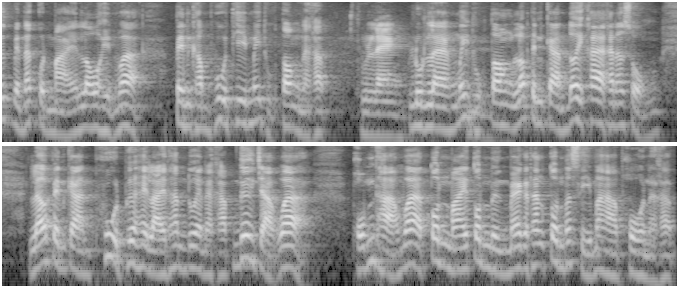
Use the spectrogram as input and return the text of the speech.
ซึ่งเป็นนักกฎหมายเราเห็นว่าเป็นคำพูดที่ไม่ถูกต้องนะครับ รุนแรงรุนแรงไม่ถูกต้อง แล้วเป็นการด้อยค่าคณะสงฆ์แล้วเป็นการพูดเพื่อให้ร้ายท่านด้วยนะครับ เนื่องจากว่าผมถามว่าต้นไม้ต้นหนึ่งแม้กระทั่งต้นพระศรีมหาโพธิ์นะครับ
